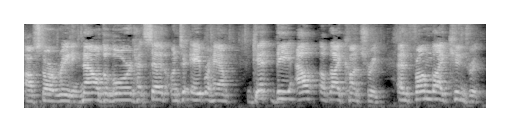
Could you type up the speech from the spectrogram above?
I'll start reading. Now the Lord had said unto Abraham, Get thee out of thy country and from thy kindred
